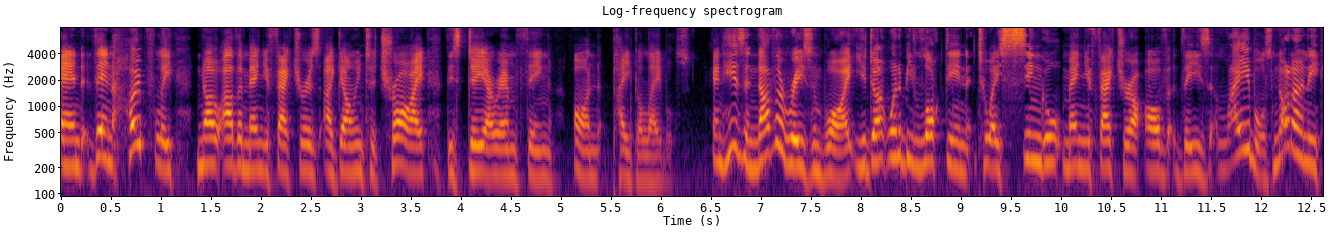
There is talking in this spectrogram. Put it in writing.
and then hopefully no other manufacturers are going to try this DRM thing on paper labels. And here's another reason why you don't want to be locked in to a single manufacturer of these labels. Not only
